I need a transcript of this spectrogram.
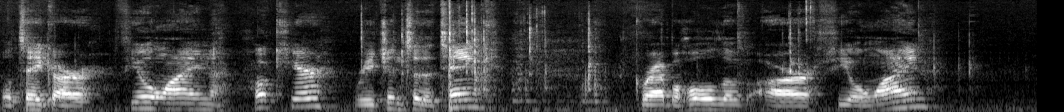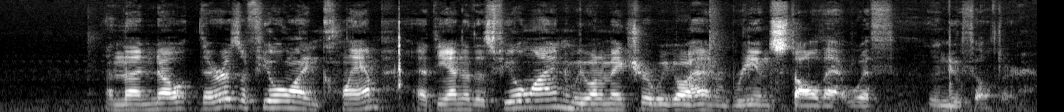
We'll take our fuel line hook here, reach into the tank, grab a hold of our fuel line, and then note there is a fuel line clamp at the end of this fuel line. We want to make sure we go ahead and reinstall that with the new filter.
